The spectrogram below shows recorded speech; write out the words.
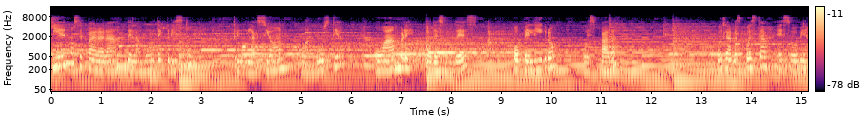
¿Quién nos separará del amor? ¿Tribulación o angustia? ¿O hambre o desnudez? ¿O peligro o espada? Pues la respuesta es obvia,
